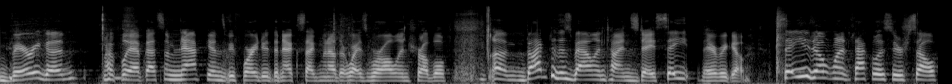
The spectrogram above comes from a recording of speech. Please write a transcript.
very good. Hopefully, I've got some napkins before I do the next segment. Otherwise, we're all in trouble. Um, back to this Valentine's Day. Say there we go. Say you don't want to tackle this yourself.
